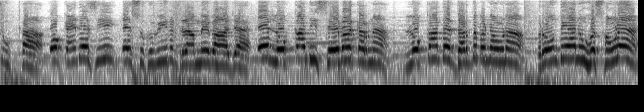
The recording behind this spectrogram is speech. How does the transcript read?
ਝੂਠਾ। ਉਹ ਕਹਿੰਦੇ ਸੀ ਇਹ ਸੁਖਬੀਰ ਡਰਾਮੇਬਾਜ਼ ਹੈ। ਇਹ ਲੋਕਾਂ ਦੀ ਸੇਵਾ ਕਰਨਾ ਲੋਕਾਂ ਦੇ ਦਰਦ ਬਣਾਉਣਾ, ਰੋਂਦਿਆਂ ਨੂੰ ਹਸਾਉਣਾ,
